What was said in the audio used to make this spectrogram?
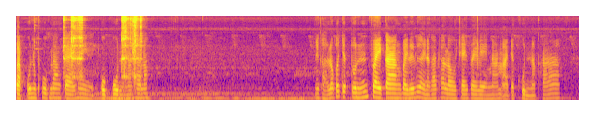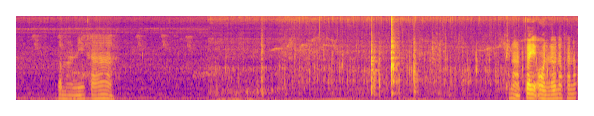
ปรับอุณหภูมิร่างกายให้อบอุ่นนะคะเนาะ นี่ค่ะ เราก็จะตุนไฟกลางไปเรื่อยๆนะคะ ถ้าเราใช้ไฟแรงน้ำอาจจะขุ่นนะคะ ประมาณนี้ค่ะ ขนาดไฟอ่อนแล้วนะคะนะ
